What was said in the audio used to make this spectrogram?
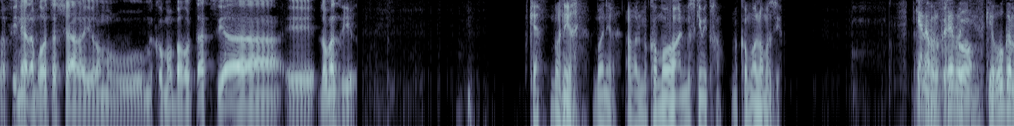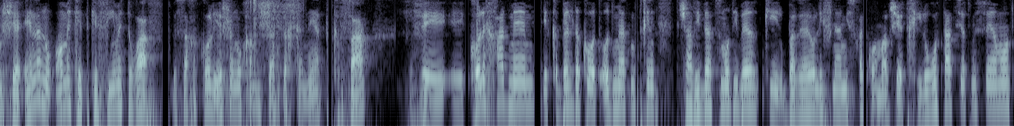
רפיניה למרות השער היום, הוא מקומו ברוטציה אה, לא מזהיר. כן, בוא נראה, בוא נראה. אבל מקומו, אני מסכים איתך, מקומו לא מזהיר. כן, אבל חבר'ה, בוא. תזכרו גם שאין לנו עומק התקפי מטורף. בסך הכל יש לנו חמישה שחקני התקפה, וכל אחד מהם יקבל דקות, עוד מעט מתחילים. שווי בעצמו דיבר כאילו בריאיון לפני המשחק, הוא אמר שיתחילו רוטציות מסוימות,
